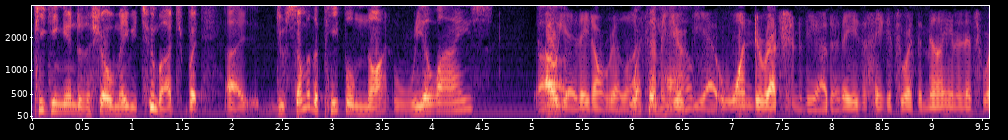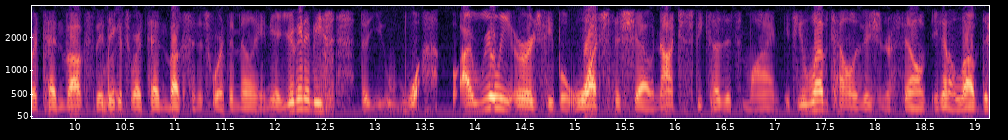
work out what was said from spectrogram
peeking into the show maybe too much, but uh, do some of the people not realize? Oh uh, yeah, they don't realize. what they I mean, you're, have? yeah, one direction or the other. They either think it's worth a million and it's worth ten bucks. They think it's worth ten bucks and it's worth a million. Yeah, you're going to be. The, you, I really urge people watch the show, not just because it's mine. If you love television or film, you're going to love the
